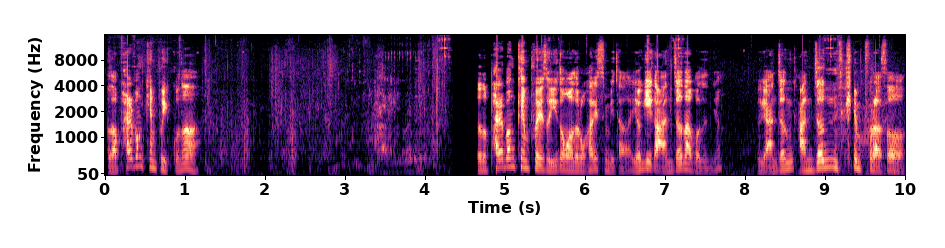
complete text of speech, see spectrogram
아, 나 8번 캠프 있구나. 저는 8번 캠프에서 이동하도록 하겠습니다. 여기가 안전하거든요. 여기 안전 안전 캠프라서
